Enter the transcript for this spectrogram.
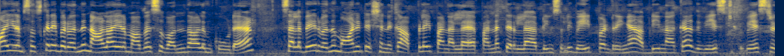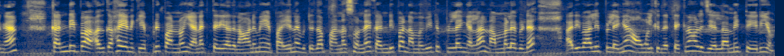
ஆயிரம் சப்ஸ்கிரைபர் வந்து நாலாயிரம் அவர்ஸ் வந்தாலும் கூட சில பேர் வந்து மானிட்டேஷனுக்கு அப்ளை பண்ணலை பண்ண தெரில அப்படின்னு சொல்லி வெயிட் பண்ணுறீங்க அப்படின்னாக்க அது வேஸ்ட் வேஸ்ட்டுங்க கண்டிப்பாக அதுக்காக எனக்கு எப்படி பண்ணணும் எனக்கு தெரியாது. நானுமே என் பையனை விட்டு தான் பண்ண சொன்னேன். கண்டிப்பாக நம்ம வீட்டு பிள்ளைங்கள்லாம் நம்மளை விட அறிவாளி பிள்ளைங்க. அவங்களுக்கு இந்த டெக்னாலஜி எல்லாமே தெரியும்.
